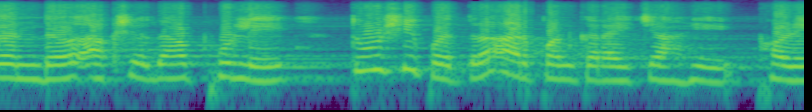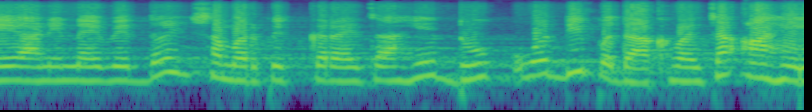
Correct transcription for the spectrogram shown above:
गंध अक्षदा फुले तुळशीपत्र अर्पण करायचे आहे. फळे आणि नैवेद्य समर्पित करायचं आहे. धूप व दीप दाखवायचा आहे.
